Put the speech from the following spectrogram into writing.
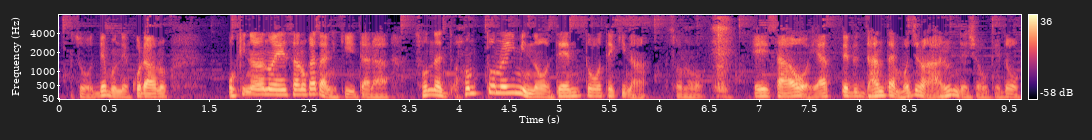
そう、でもね、これあの、沖縄のエイサーの方に聞いたら、そんな本当の意味の伝統的な、その、エイサーをやってる団体もちろんあるんでしょうけど、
